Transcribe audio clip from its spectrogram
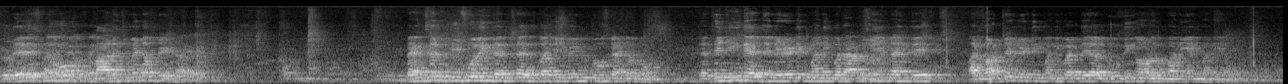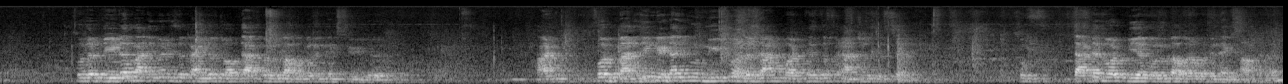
there is no management of data. Banks are defooling themselves by issuing those kind of loans. They're thinking they are generating money, but at the same time they are not generating money, but they are losing out on money and money. So the data management is the kind of job that will come up in the next few years. And for managing data, you need to understand what is the financial system. So that is what we are going to cover over the next half an hour.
